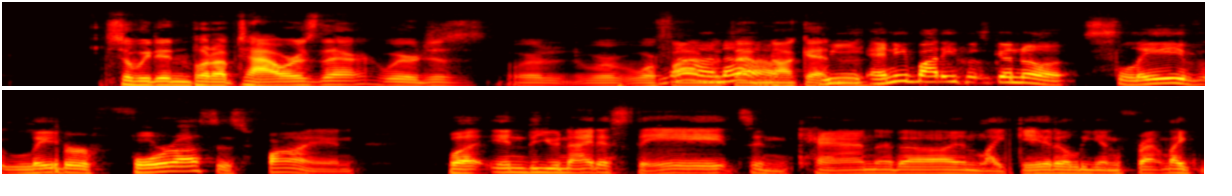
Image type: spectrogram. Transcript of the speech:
So we didn't put up towers there. We were just we're we're, we're fine no, with no. them not getting. We, anybody who's gonna slave labor for us is fine. But in the United States and Canada and like Italy and France, like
